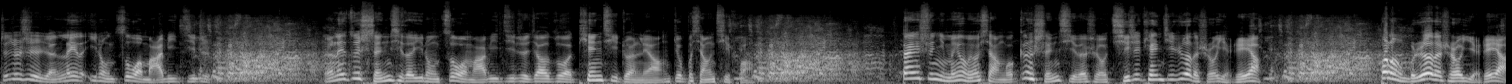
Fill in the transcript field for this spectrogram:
这就是人类的一种自我麻痹机制。人类最神奇的一种自我麻痹机制叫做天气转凉就不想起床。但是你们有没有想过，更神奇的时候，其实天气热的时候也这样，不冷不热的时候也这样。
